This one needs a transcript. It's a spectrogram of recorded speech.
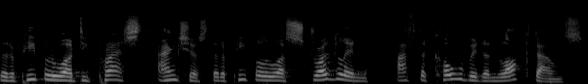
There are people who are depressed, anxious. There are people who are struggling after COVID and lockdowns.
